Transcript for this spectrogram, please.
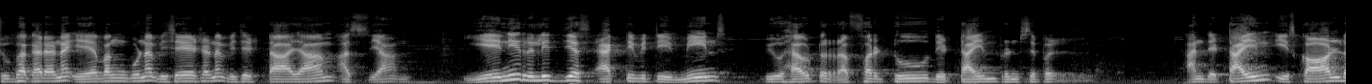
शुभकरणं गुण विशेषण विशिष्टायाम् अस्याम्। Any religious activity means you have to refer to the time principle and the time is called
